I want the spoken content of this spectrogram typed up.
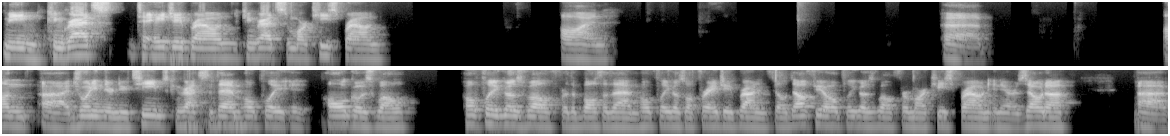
mean, congrats to AJ Brown. Congrats to Marquise Brown on uh, on uh, joining their new teams. Congrats to them. Hopefully, it all goes well. Hopefully, it goes well for the both of them. Hopefully, it goes well for AJ Brown in Philadelphia. Hopefully, it goes well for Marquise Brown in Arizona. Uh,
